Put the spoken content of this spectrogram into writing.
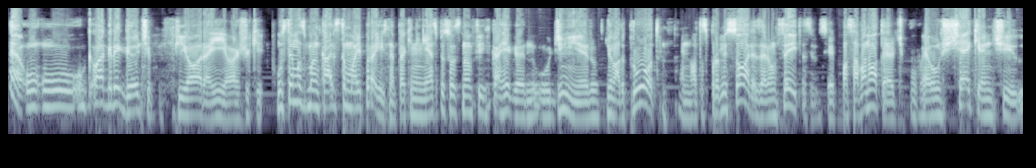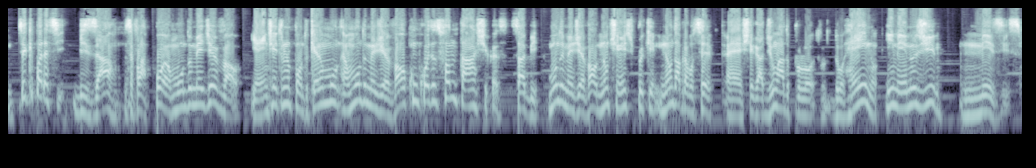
É, o, o, o agregante pior aí, eu acho que os temas bancários estão aí pra isso, né? Pra que ninguém, as pessoas não fiquem carregando o dinheiro de um lado pro outro. Aí, notas promissórias eram feitas, você passava nota, era tipo, é um cheque antigo. Sei que parece bizarro, você falar, pô, é um mundo medieval. E a gente entra no ponto que era um, é um mundo medieval com coisas fantásticas, sabe? O mundo medieval não tinha isso porque não dá pra você é, chegar de um lado pro outro do reino em menos de meses.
